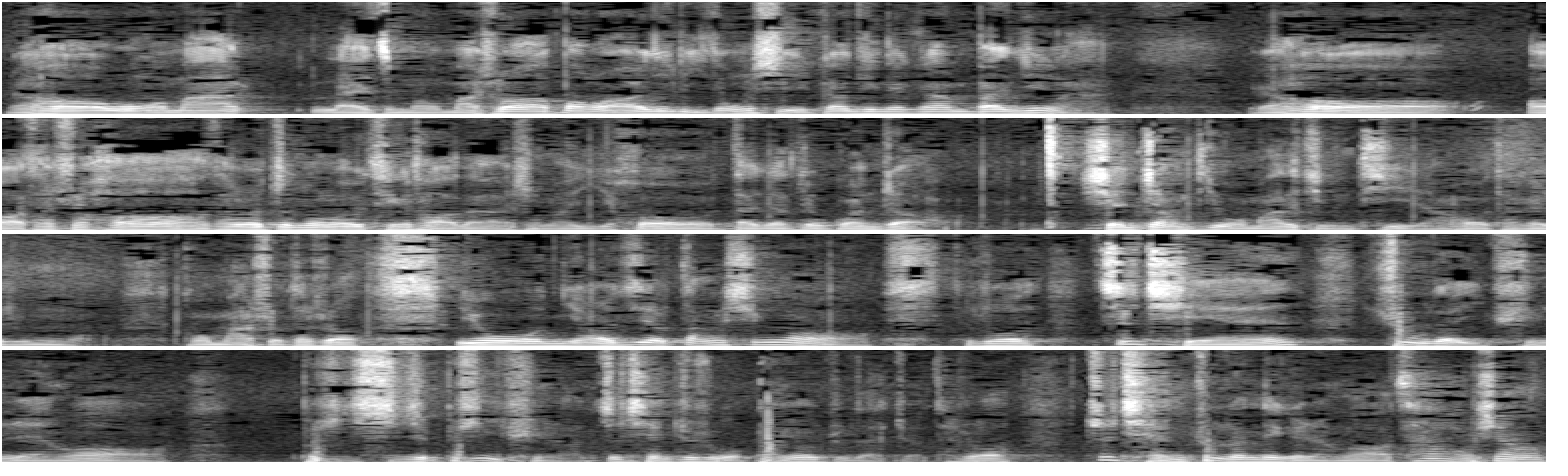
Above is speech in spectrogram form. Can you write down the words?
然后问我妈来怎么，我妈说啊帮我儿子理东西，刚今天刚搬进来，然后哦他说好好好，他说这栋楼挺好的，什么以后大家多关照，先降低我妈的警惕，然后他开始问我跟我妈说，他说哟你儿子要当心哦，他说之前住的一群人哦。不是，实际不是一群人。之前就是我朋友住在这。他说，之前住的那个人啊，他好像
